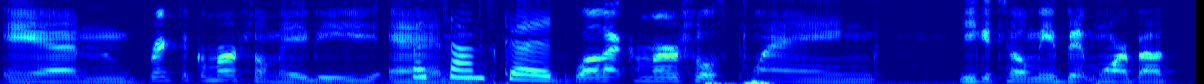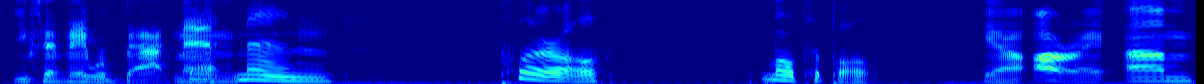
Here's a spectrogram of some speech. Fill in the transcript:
and break the commercial maybe and that sounds good. while that commercial's playing you could tell me a bit more about you said they were batmen Batmen, plural, multiple. Yeah, all right. Um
